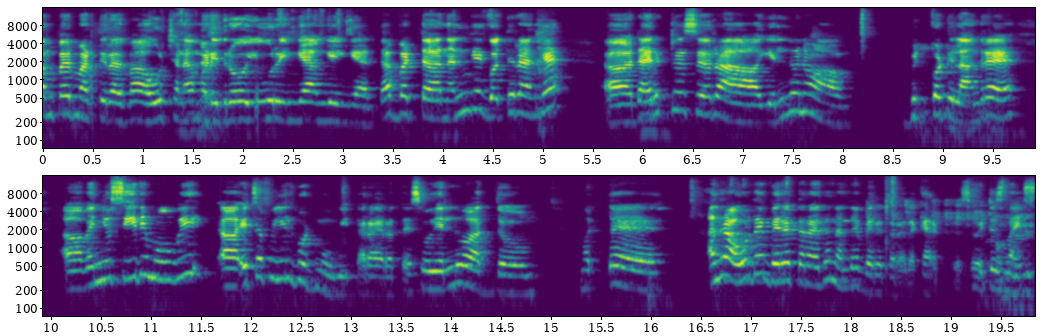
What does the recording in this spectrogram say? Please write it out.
ಕಂಪೇರ್ ಮಾಡ್ತೀರಲ್ವಾ? ಅವ್ರು ಚೆನ್ನಾಗಿ ಮಾಡಿದ್ರು ಇವ್ರು ಹಿಂಗೆ ಹಂಗೆ ಹಿಂಗೆ ಅಂತ. ಬಟ್ ನನ್ಗೆ ಗೊತ್ತಿರೋ ಹಂಗೆ ಡೈರೆಕ್ಟರ್ ಸರ್ ಎಲ್ಲೂ ಬಿಟ್ಕೊಟ್ಟಿಲ್ಲ ಅಂದ್ರೆ when you see the movie it's a feel good movie ತರ ಇರುತ್ತೆ. ಸೊ ಎಲ್ಲೂ ಅದು ಮತ್ತೆ ಅಂದ್ರೆ ಅವ್ರದೇ ಬೇರೆ ತರ ಇದೆ ನಂದೇ ಬೇರೆ ತರ ಇದೆ character so it is nice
